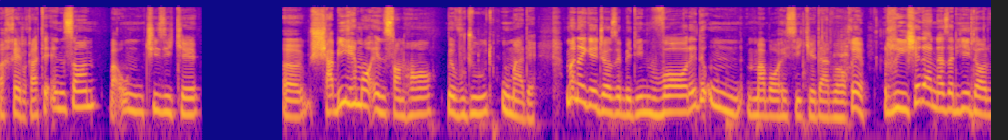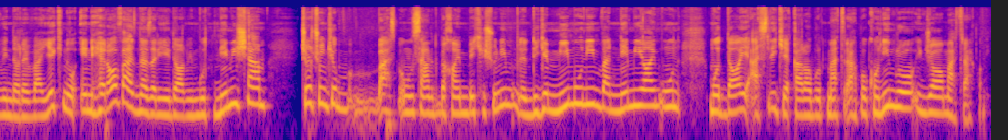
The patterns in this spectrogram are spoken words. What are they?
و خلقت انسان و اون چیزی که شبیه ما انسان ها به وجود اومده. من اگه اجازه بدین وارد اون مباحثی که در واقع ریشه در نظریه داروین داره و یک نوع انحراف از نظریه داروین بود نمیشم. چرا؟ چون که بحث به اون سمت بخوایم بکشونیم دیگه میمونیم و نمیایم اون مدعای اصلی که قرار بود مطرح بکنیم رو اینجا مطرح کنیم.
